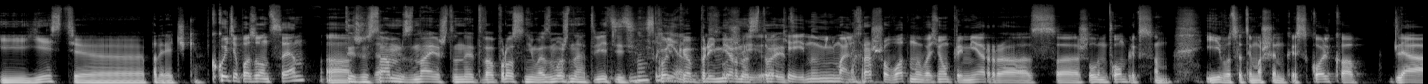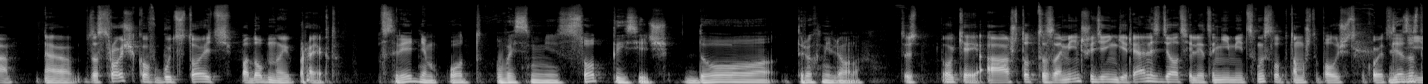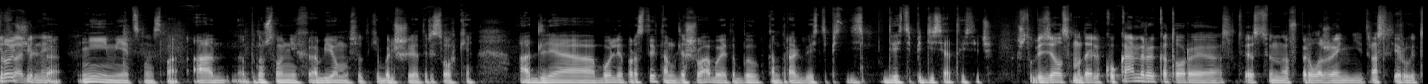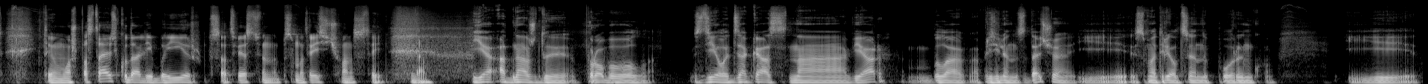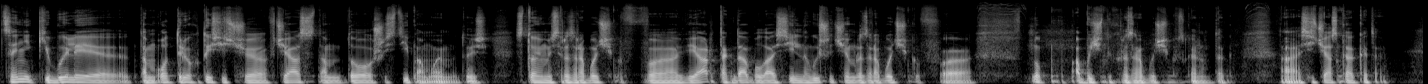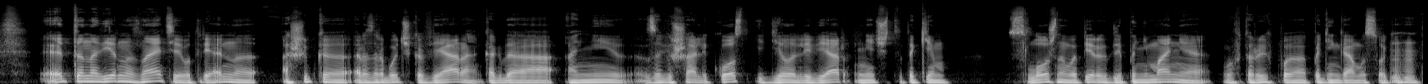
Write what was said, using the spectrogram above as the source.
и есть э, подрядчики. Какой диапазон цен? А, Ты же да. сам знаешь, что на этот вопрос невозможно ответить. Ну, Сколько блин, примерно слушай, стоит? Окей, ну минимально. Хорошо, вот мы возьмем пример э, с жилым комплексом и вот с этой машинкой. Сколько для э, застройщиков будет стоить подобный проект? В среднем от 800 тысяч до 3 миллионов. То есть, окей, а что-то за меньшие деньги реально сделать, или это не имеет смысла, потому что получится какой-то Для застройщика не имеет смысла, а, потому что у них объемы все-таки большие отрисовки. А для более простых, там, для Швабы это был контракт 250, 250 тысяч. Чтобы сделать модель Q-камеры, которая, соответственно, в приложении транслирует, ты можешь поставить куда-либо и, соответственно, посмотреть, из чего она состоит. Да. Я однажды пробовал сделать заказ на VR, была определенная задача, и смотрел цены по рынку. И ценники были там от 3000 в час там, до 6, по-моему. То есть стоимость разработчиков VR тогда была сильно выше, чем разработчиков, э, ну, обычных разработчиков, скажем так. А сейчас как это? Это, наверное, знаете, вот реально ошибка разработчиков VR, когда они завершали кост и делали VR нечто таким сложным, во-первых, для понимания, во-вторых, по, по деньгам высоким.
